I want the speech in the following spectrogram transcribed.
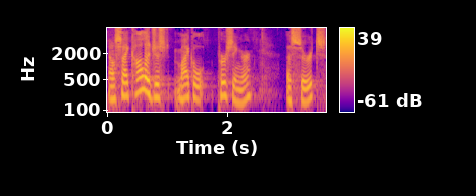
Now, psychologist Michael Persinger asserts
